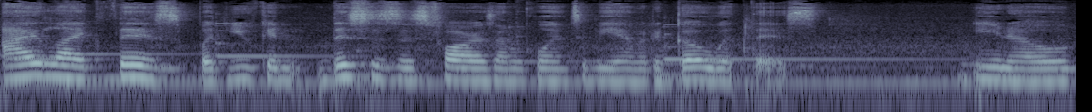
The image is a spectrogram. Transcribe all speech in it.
I like this, but you can this is as far as I'm going to be able to go with this." You know,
